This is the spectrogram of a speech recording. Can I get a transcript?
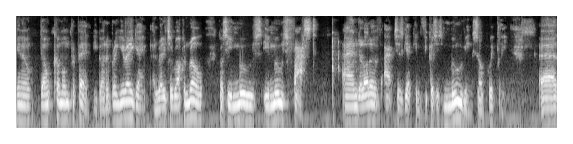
You know, don't come unprepared. You got to bring your A game and ready to rock and roll because he moves. He moves fast, and a lot of actors get confused because it's moving so quickly uh,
